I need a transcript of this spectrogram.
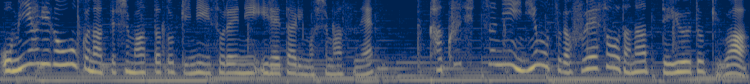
お土産が多くなってしまった時にそれに入れたりもしますね。確実に荷物が増えそうだなっていう時は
